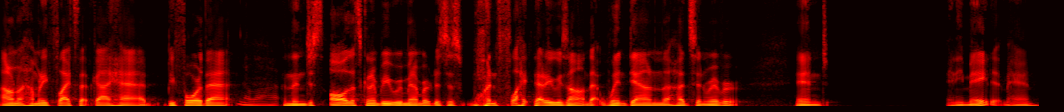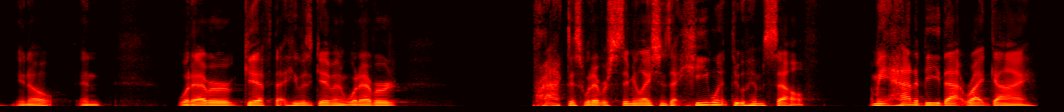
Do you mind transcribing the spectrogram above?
I don't know how many flights that guy had before that. A lot. And then just all that's going to be remembered is this one flight that he was on that went down in the Hudson River, and and he made it, man. You know, and whatever gift that he was given, whatever practice, whatever simulations that he went through himself. I mean, it had to be that right guy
